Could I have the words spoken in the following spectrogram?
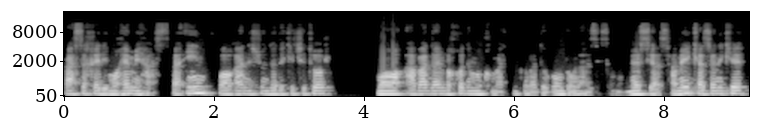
بحث خیلی مهمی هست و این واقعا نشون داده که چطور ما اول داریم به خودمون کمک می‌کنیم و دوم به اون عزیزمون. مرسی از همه کسانی که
